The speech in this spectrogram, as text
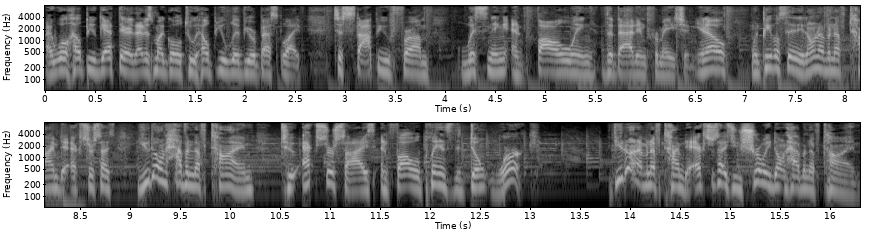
I will help you get there. That is my goal to help you live your best life, to stop you from listening and following the bad information. You know, when people say they don't have enough time to exercise, you don't have enough time to exercise and follow plans that don't work. If you don't have enough time to exercise, you surely don't have enough time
